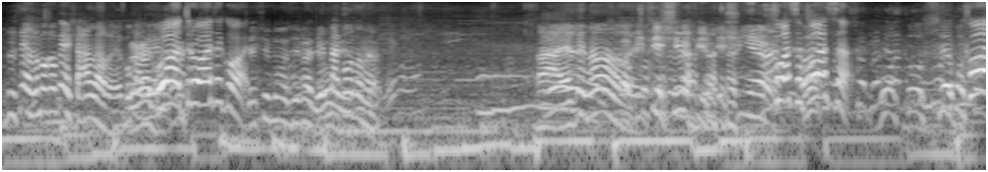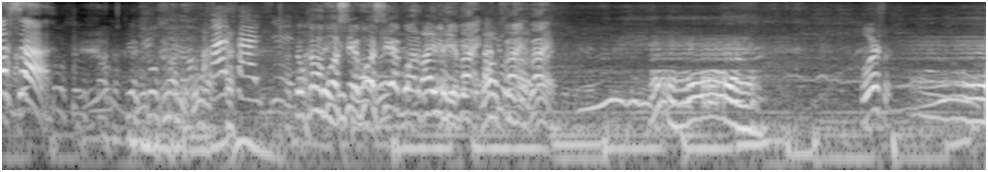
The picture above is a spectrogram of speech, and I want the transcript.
Do céu, boca fechada, velho. Boca fechada. Outro, outro agora. Deixa o irmãozinho fazer. Ele não dá conta, não. Ah, essa não. velho. Peixinho, meu filho. Peixinho é. Força, força. Força. Não, você, você agora pra Vai, mim ver. Vai, vai, vai, vai. Força.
